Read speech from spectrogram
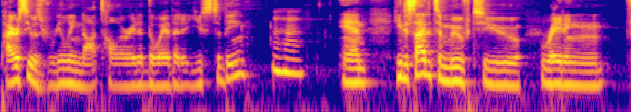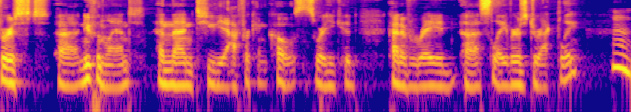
piracy was really not tolerated the way that it used to be. Mm-hmm. And he decided to move to raiding first uh, Newfoundland and then to the African coasts where he could kind of raid uh, slavers directly. Hmm.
